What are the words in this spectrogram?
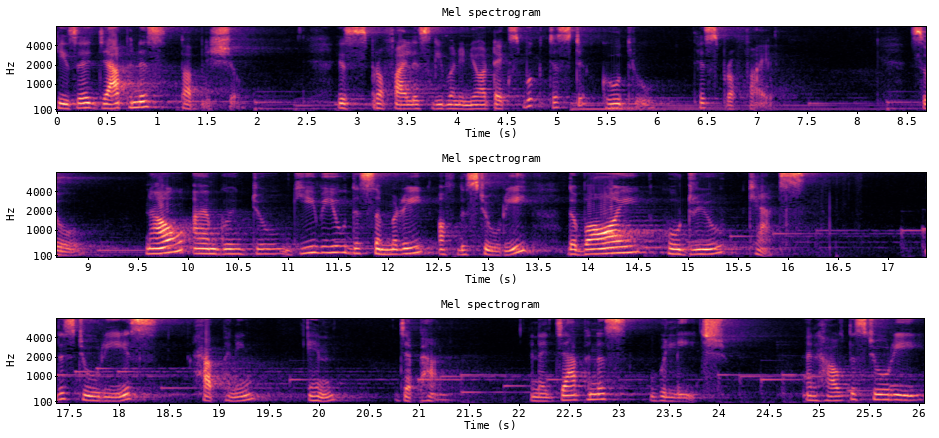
he's a Japanese publisher his profile is given in your textbook just go through his profile so Now I am going to give you the summary of the story The Boy Who Drew Cats. The story is happening in Japan, in a Japanese village. And how the story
